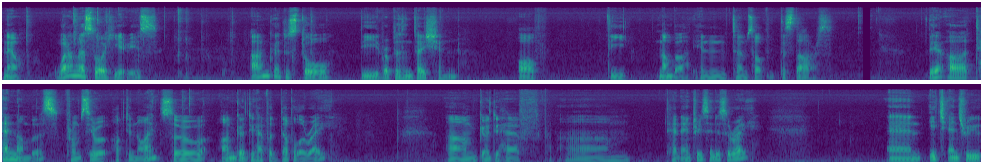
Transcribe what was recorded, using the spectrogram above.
Now, what I'm going to store here is I'm going to store the representation of the number in terms of the stars. There are 10 numbers from 0 up to 9, so I'm going to have a double array. I'm going to have um, 10 entries in this array. And each entry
